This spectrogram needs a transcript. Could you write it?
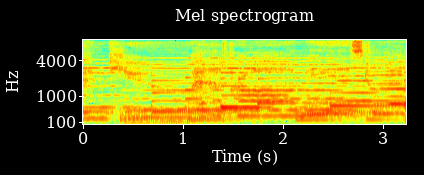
and you have promised.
